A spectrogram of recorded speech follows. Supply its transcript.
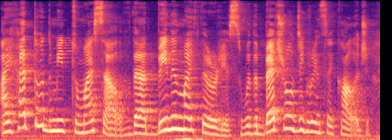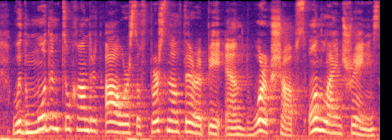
I had to admit to myself that being in my 30s with a bachelor degree in psychology, with more than 200 hours of personal therapy and workshops, online trainings,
